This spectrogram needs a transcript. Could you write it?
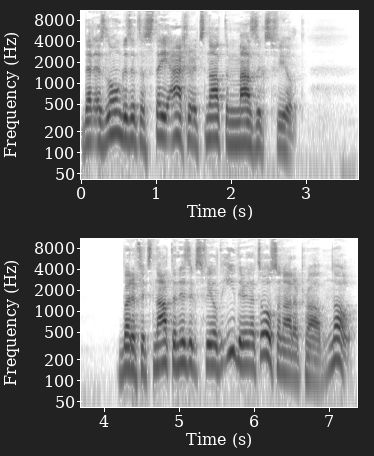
that as long as it's a stay acher, it's not the mazik's field. But if it's not the nizik's field either, that's also not a problem. No.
